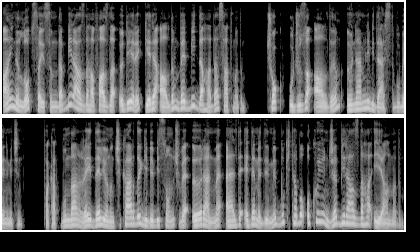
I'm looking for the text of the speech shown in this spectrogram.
aynı lot sayısında biraz daha fazla ödeyerek geri aldım ve bir daha da satmadım. Çok ucuza aldığım önemli bir dersti bu benim için. Fakat bundan Ray Dalio'nun çıkardığı gibi bir sonuç ve öğrenme elde edemediğimi bu kitabı okuyunca biraz daha iyi anladım.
